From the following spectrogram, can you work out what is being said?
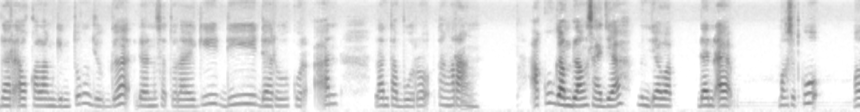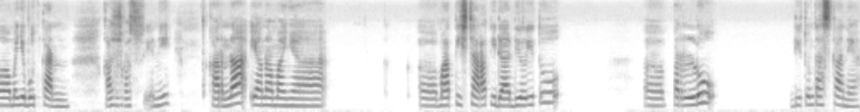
Dar El Kolam Gintung juga dan satu lagi di Darul Quran Lantaburo Tangerang. Aku gamblang saja menjawab dan eh, maksudku eh, menyebutkan kasus-kasus ini karena yang namanya eh, mati secara tidak adil itu eh, perlu dituntaskan ya.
